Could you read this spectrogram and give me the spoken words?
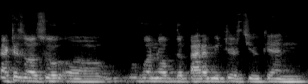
that is also uh, one of the parameters you can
